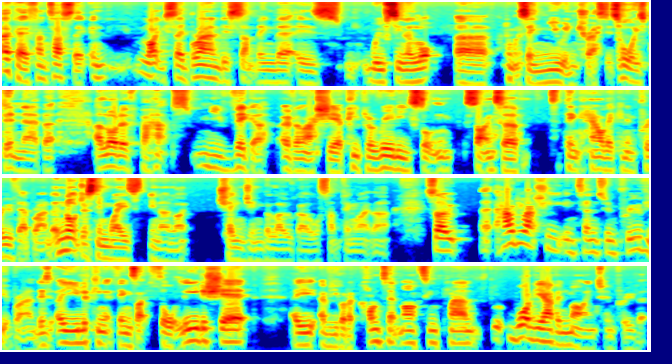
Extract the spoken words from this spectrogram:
Okay, fantastic. And like you say, brand is something that is we've seen a lot. Uh, I don't want to say new interest; it's always been there, but a lot of perhaps new vigor over the last year. People are really starting starting to to think how they can improve their brand, and not just in ways you know like changing the logo or something like that. So, uh, how do you actually intend to improve your brand? Is, are you looking at things like thought leadership? You, have you got a content marketing plan? What do you have in mind to improve it?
